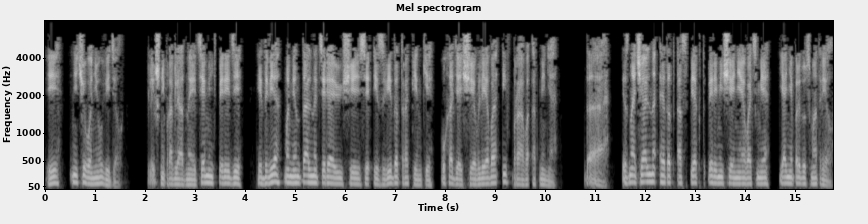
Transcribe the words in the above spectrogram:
и ничего не увидел. Лишь непроглядная темень впереди и две моментально теряющиеся из вида тропинки, уходящие влево и вправо от меня. Да, изначально этот аспект перемещения во тьме я не предусмотрел.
